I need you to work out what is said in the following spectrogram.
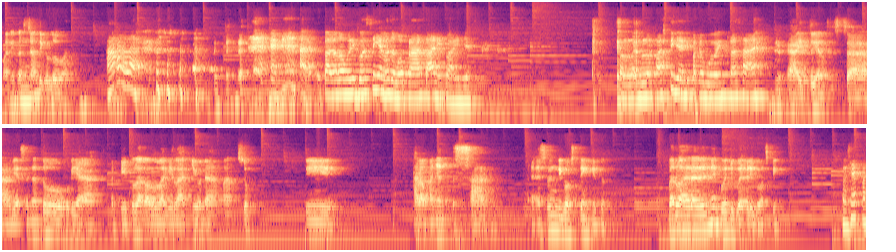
Wanita Hmm. cantik lu mah. Eh, ah, kalau kamu di ghosting ya nggak usah bawa perasaan itu aja. Kalau belum pasti jangan dipakai bawain perasaan. Nah itu yang susah. Biasanya tuh ya seperti itulah kalau laki-laki udah masuk di harapannya besar. Eh, sering di ghosting gitu. Baru akhir-akhir ini gue juga di ghosting. Sama siapa?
